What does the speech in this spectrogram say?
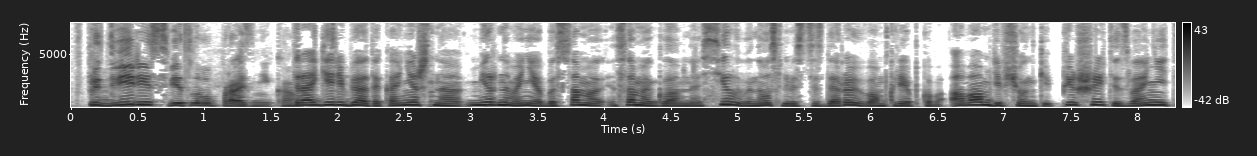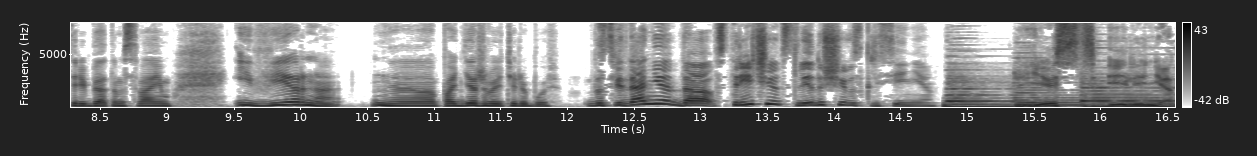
в преддверии светлого праздника. Дорогие ребята, конечно, мирного неба, самое, самое главное, силы, выносливости, здоровья вам крепкого. А вам, девчонки, пишите, звоните ребятам своим и верно э, поддерживайте любовь. До свидания, до встречи в следующее воскресенье. «Есть или нет»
